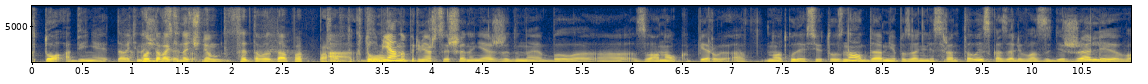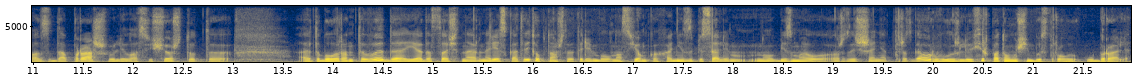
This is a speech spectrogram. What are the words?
Кто обвиняет? Давайте вот начнем давайте с начнем с этого, да, по- пожалуйста. А, Кто? Для меня, например, совершенно неожиданное было а, звонок первый, а, ну откуда я все это узнал, да, мне позвонили с РЕН-ТВ и сказали, вас задержали, вас допрашивали, вас еще что-то. Это был РЕН-ТВ, да, я достаточно, наверное, резко ответил, потому что это время был на съемках, они записали, ну, без моего разрешения этот разговор, выложили эфир, потом очень быстро убрали.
